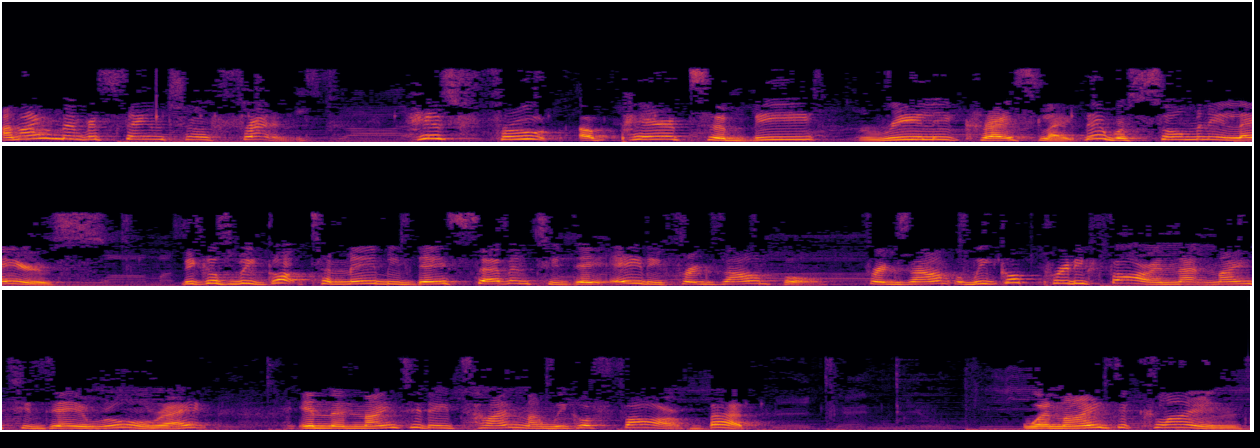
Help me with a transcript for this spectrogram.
And I remember saying to a friend, his fruit appeared to be really Christ-like. There were so many layers. Because we got to maybe day 70, day 80, for example. For example, we got pretty far in that 90 day rule, right? In the 90 day timeline, we got far. But when I declined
